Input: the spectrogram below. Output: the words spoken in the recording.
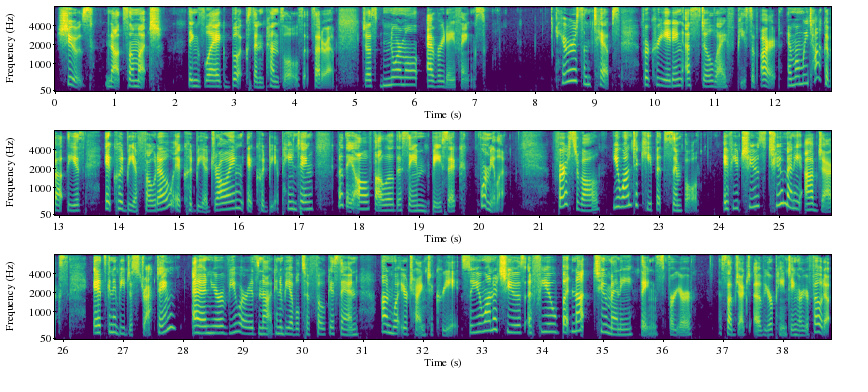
Shoes, not so much. Things like books and pencils, etc. Just normal, everyday things. Here are some tips for creating a still life piece of art. And when we talk about these, it could be a photo, it could be a drawing, it could be a painting, but they all follow the same basic formula. First of all, you want to keep it simple. If you choose too many objects, it's going to be distracting and your viewer is not going to be able to focus in on what you're trying to create. So you want to choose a few, but not too many things for your subject of your painting or your photo.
